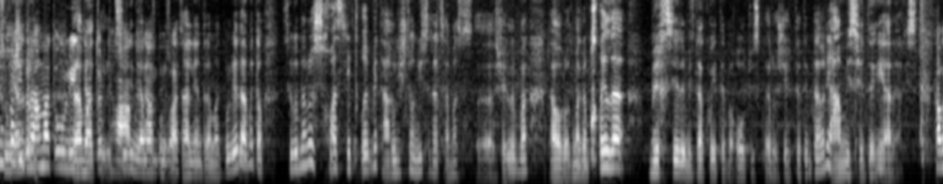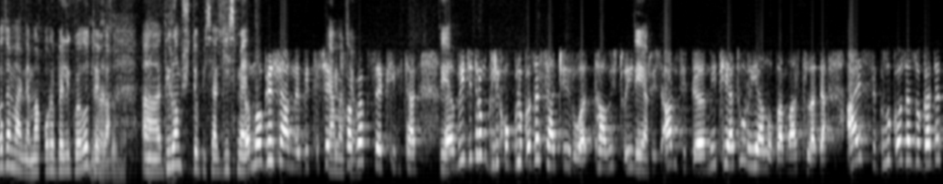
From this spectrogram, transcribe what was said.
ცუდია დრამატული დრამატული ცუდი მეაბაზგულო ძალიან დრამატულია და ამიტომ ცდილობენ რომ სხვა სიტყვებით აღნიშნონ ის რაც ამას შეიძლება დავაბრალოთ, მაგრამ ყველა მეხსიერების დაქვეითება ყოველთვის სკლეროზში ერთ-ერთი მთავარი ამის შედეგი არ არის. გაბატონ მარინა, მაყურებელი გველოდება. აა დილამშვიდობის აგისმენ. მოგესალმებით, შეკითხვა გვაქვს ექიმთან. ვიცით რომ გლუკოზა საჭიროა თავის ტვინისთვის. არ ვიცით მითია თუ რეალობა მართლა და აი ეს გლუკოზა ზოგადად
